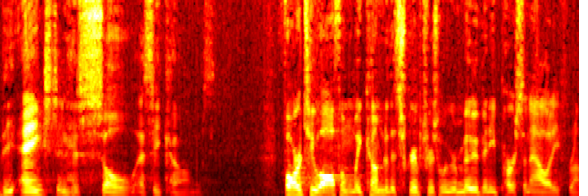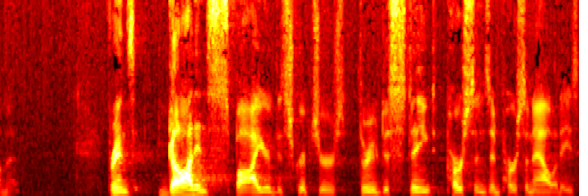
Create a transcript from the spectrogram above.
the angst in his soul as he comes. Far too often, when we come to the scriptures, we remove any personality from it. Friends, God inspired the scriptures through distinct persons and personalities.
